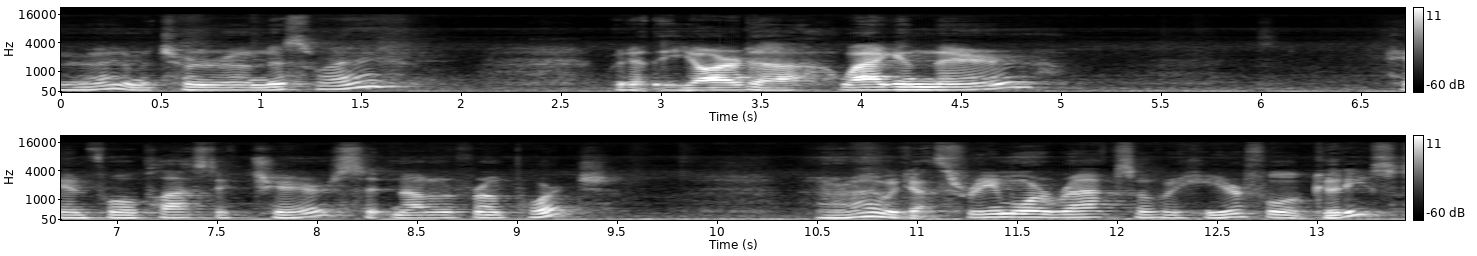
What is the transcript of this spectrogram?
All right, I'm gonna turn around this way. We got the yard uh, wagon there. Handful of plastic chairs sitting out on the front porch. All right, we got three more racks over here full of goodies.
